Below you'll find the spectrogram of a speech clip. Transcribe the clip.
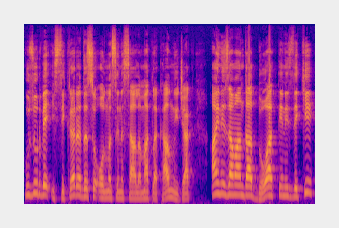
huzur ve istikrar adası olmasını sağlamakla kalmayacak, aynı zamanda Doğu Akdeniz'deki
